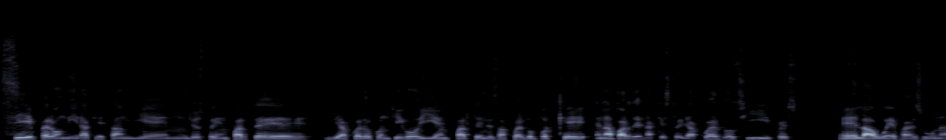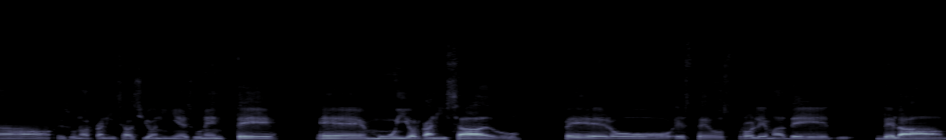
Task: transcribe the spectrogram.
Sí, pero mira que también yo estoy en parte de, acuerdo contigo y en parte en desacuerdo, porque en la parte en la que estoy de acuerdo, sí, pues eh, la UEFA es una, es una organización y es un ente muy organizado, pero estos problemas de, de, la,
